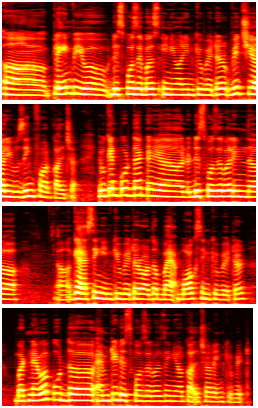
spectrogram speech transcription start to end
uh, plain VO disposables in your incubator which you are using for culture. You can put that uh, disposable in the uh, gassing incubator or the box incubator but never put the empty disposables in your culture incubator.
